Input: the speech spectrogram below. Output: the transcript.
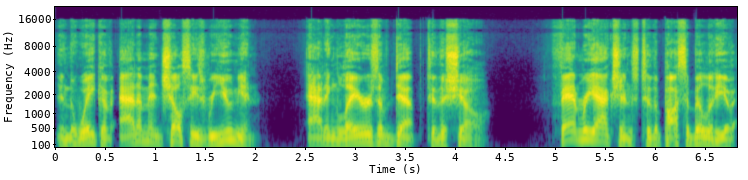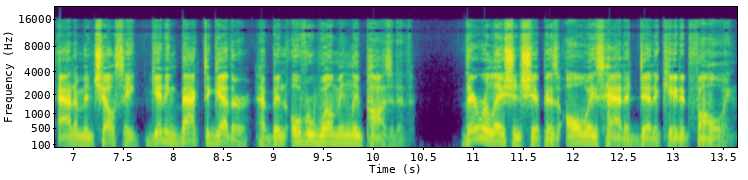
in the wake of Adam and Chelsea's reunion, adding layers of depth to the show. Fan reactions to the possibility of Adam and Chelsea getting back together have been overwhelmingly positive. Their relationship has always had a dedicated following,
